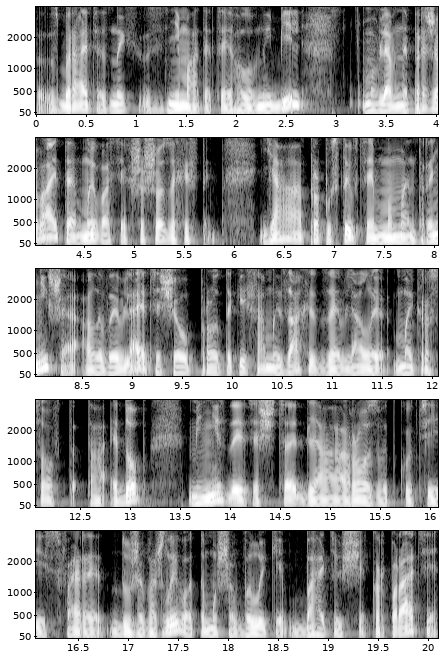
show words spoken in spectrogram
збирається з них знімати цей головний біль. Мовляв, не переживайте, ми вас, якщо що, захистимо. Я пропустив цей момент раніше, але виявляється, що про такий самий захист заявляли Microsoft та Adobe. Мені здається, що це для розвитку цієї сфери дуже важливо, тому що великі багатющі корпорації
